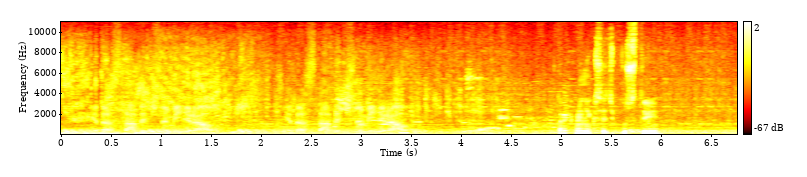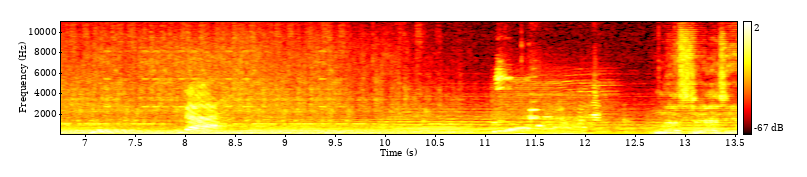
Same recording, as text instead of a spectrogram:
Недостаточно минералов. Недостаточно минералов. Так, они, кстати, пустые. Да, На связи.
